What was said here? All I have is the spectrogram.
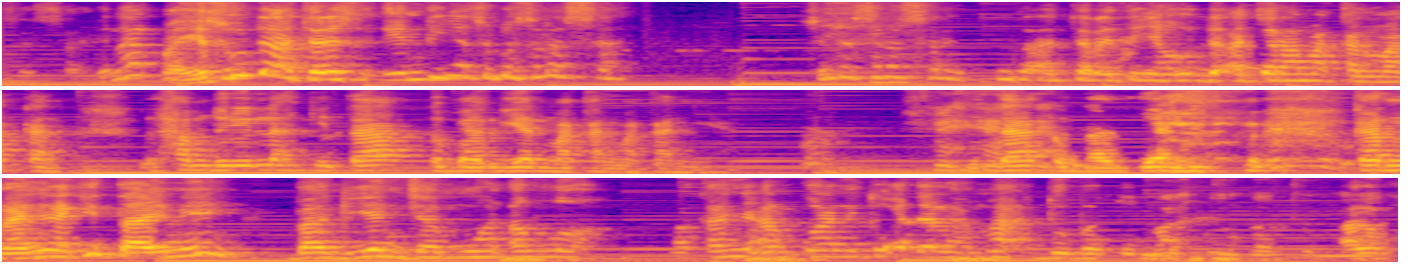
selesai. Kenapa? Ya sudah, acara intinya sudah selesai. Sudah selesai. Sudah acara intinya udah acara makan-makan. Alhamdulillah kita kebagian makan-makannya. Kita kebagian karenanya kita ini bagian jamuan Allah. Makanya Al-Quran itu adalah. Al-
